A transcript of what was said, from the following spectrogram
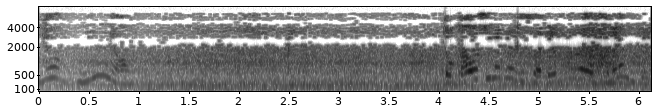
Dios mío. Toca bocina pero que se arregle de frente.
